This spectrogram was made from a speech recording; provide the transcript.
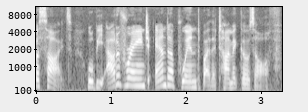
Besides, we'll be out of range and upwind by the time it goes off.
